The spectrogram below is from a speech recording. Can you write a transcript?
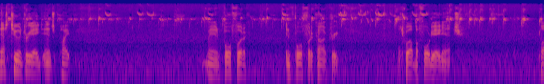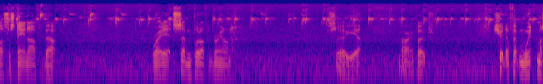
That's two and three three eighth inch pipe. Man, four foot of, in four foot of concrete. A 12 by 48 inch. Plus a standoff about right at seven foot off the ground. So yeah. All right, folks. Shouldn't affect my, my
